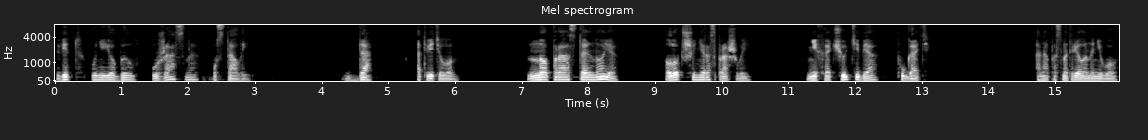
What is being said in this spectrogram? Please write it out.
Вид у нее был ужасно усталый. «Да», — ответил он, — «но про остальное лучше не расспрашивай. Не хочу тебя пугать». Она посмотрела на него.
